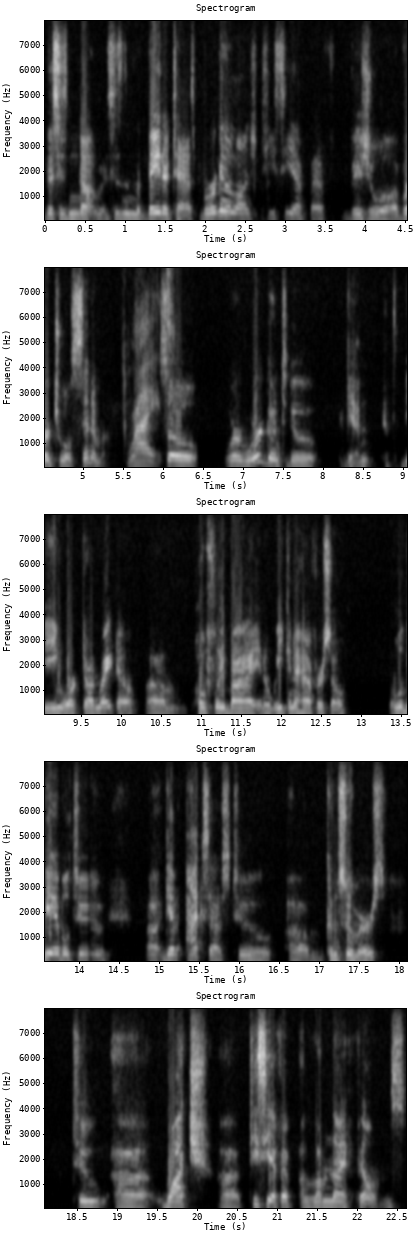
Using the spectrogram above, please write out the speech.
this is not this isn't the beta test but we're going to launch tcff visual uh, virtual cinema. Right. So where we're going to do again it's being worked on right now um, hopefully by in a week and a half or so we'll be able to uh, give access to um, consumers to uh, watch uh, TCFF alumni films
